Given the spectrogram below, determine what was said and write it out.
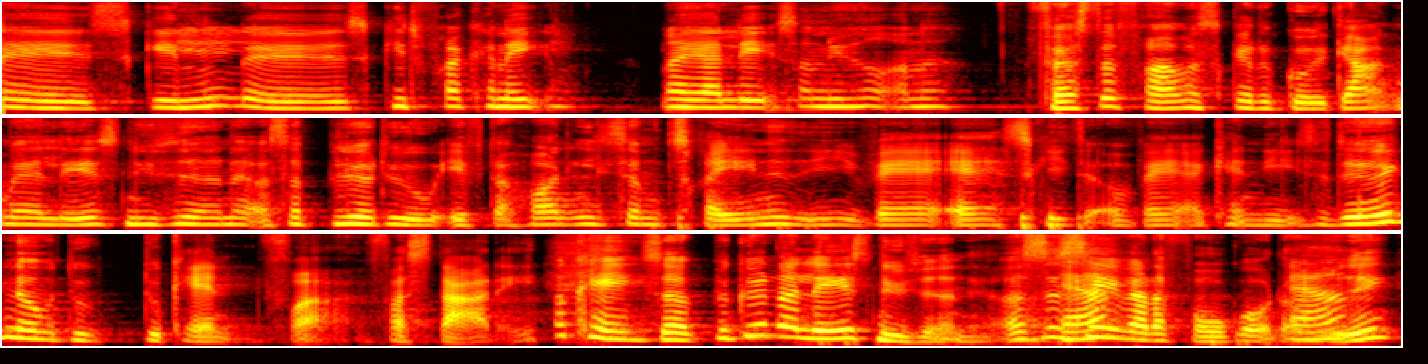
øh, skille øh, skidt fra kanel, når jeg læser nyhederne? Først og fremmest skal du gå i gang med at læse nyhederne, og så bliver du jo efterhånden ligesom trænet i, hvad er skidt og hvad er kanel. Så det er jo ikke noget, du, du kan fra, fra start af. Okay. Så begynd at læse nyhederne, og så ja. se, hvad der foregår derude. Ja. Ikke?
